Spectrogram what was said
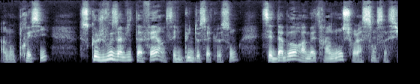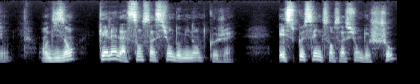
un nom précis, ce que je vous invite à faire, c'est le but de cette leçon, c'est d'abord à mettre un nom sur la sensation, en disant quelle est la sensation dominante que j'ai? Est-ce que c'est une sensation de chaud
